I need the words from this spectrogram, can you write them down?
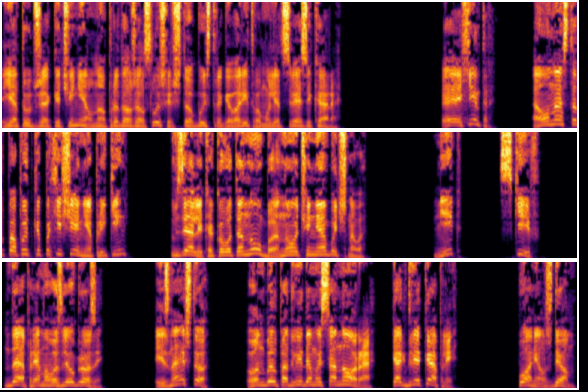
Я тут же окоченел, но продолжал слышать, что быстро говорит в амулет связи Кара. «Эй, Хинтер, а у нас тут попытка похищения, прикинь? Взяли какого-то нуба, но очень необычного. Ник? Скиф. Да, прямо возле угрозы. И знаешь что? Он был под видом Исанора, как две капли. Понял, ждем.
